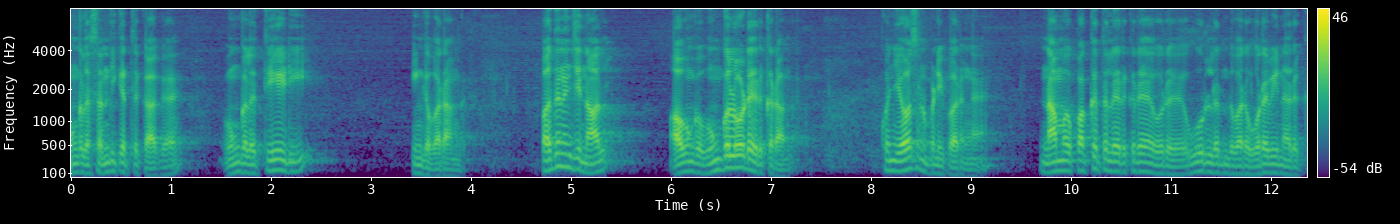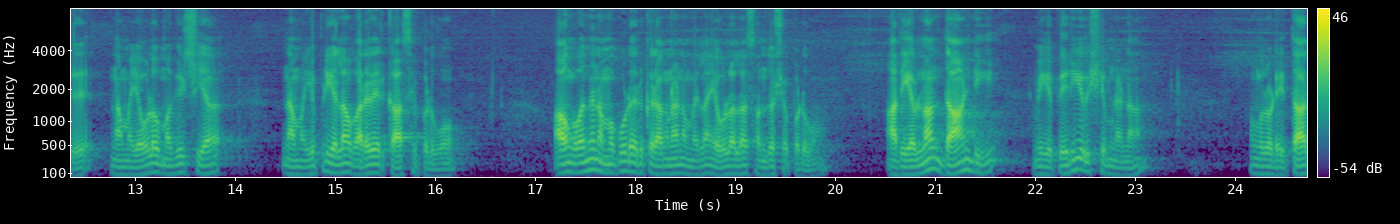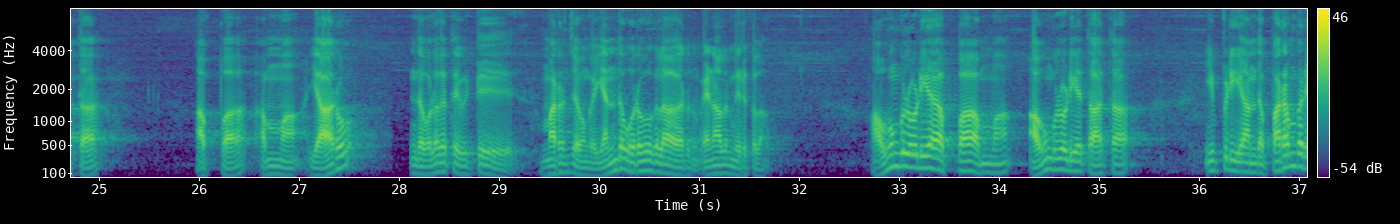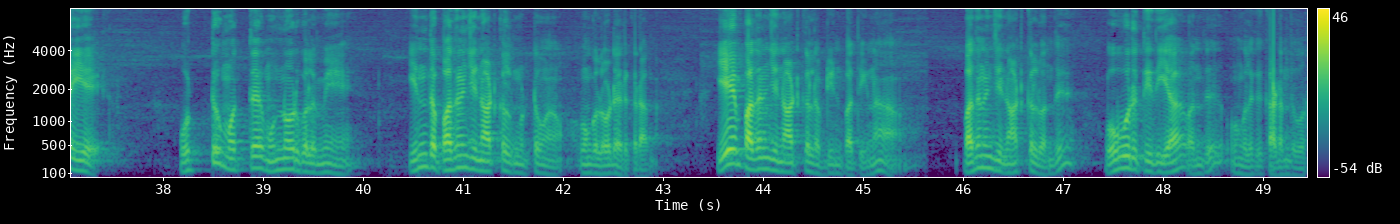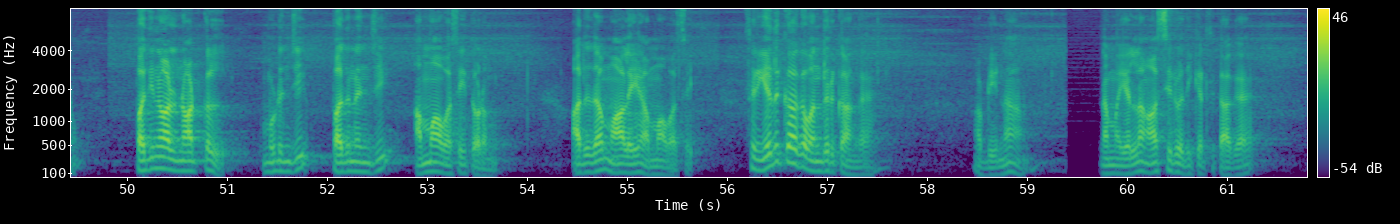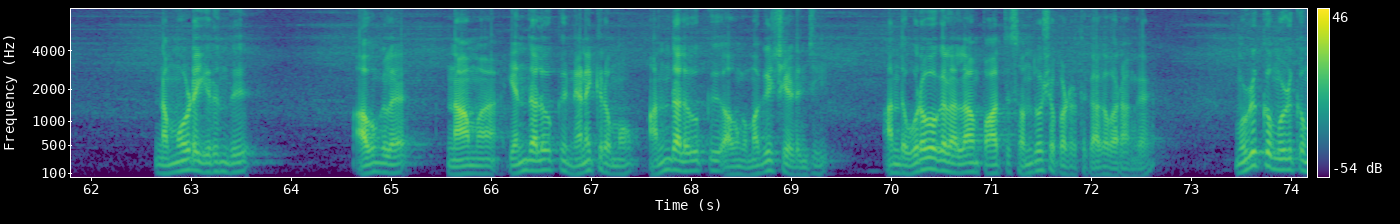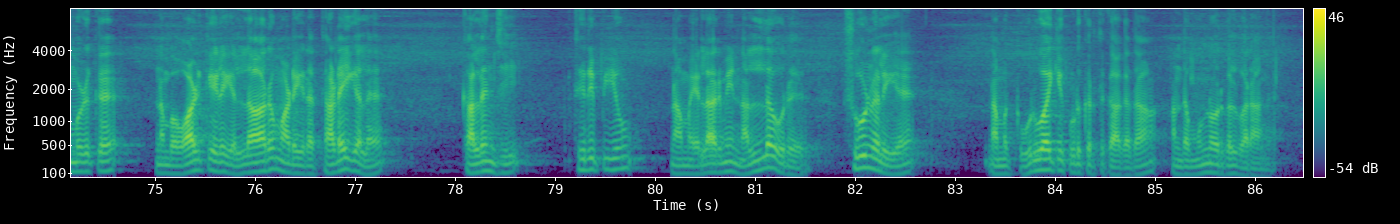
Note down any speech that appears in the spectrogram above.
உங்களை சந்திக்கிறதுக்காக உங்களை தேடி இங்கே வராங்க. பதினஞ்சு நாள் அவங்க உங்களோட இருக்கிறாங்க. கொஞ்சம் யோசனை பண்ணி பாருங்கள் நம்ம பக்கத்தில் இருக்கிற ஒரு ஊர்லேருந்து வர உறவினருக்கு நம்ம எவ்வளோ மகிழ்ச்சியாக நம்ம எப்படியெல்லாம் வரவேற்க ஆசைப்படுவோம். அவங்க வந்து நம்ம கூட இருக்கிறாங்கன்னா நம்ம எல்லாம் எவ்வளோலாம் சந்தோஷப்படுவோம். அதையெல்லாம் தாண்டி மிகப்பெரிய விஷயம் என்னென்னா உங்களுடைய தாத்தா அப்பா அம்மா யாரோ இந்த உலகத்தை விட்டு மறைஞ்சவங்க எந்த உறவுகளாக வேணாலும் இருக்கலாம். அவங்களுடைய அப்பா அம்மா அவங்களுடைய தாத்தா இப்படி அந்த பரம்பரையே ஒட்டு மொத்த முன்னோர்களுமே இந்த பதினஞ்சு நாட்கள் மட்டும் உங்களோட இருக்கிறாங்க. ஏன் பதினஞ்சு நாட்கள் அப்படின்னு பார்த்தீங்கன்னா பதினஞ்சு நாட்கள் வந்து ஒவ்வொரு திதியாக வந்து உங்களுக்கு கடந்து வரும். பதினாலு நாட்கள் முடிஞ்சு பதினஞ்சு அமாவாசை தொடங்கும். அதுதான் மாலைய அமாவாசை. சரி எதுக்காக வந்திருக்காங்க? அப்படின்னா நம்ம எல்லாம் ஆசீர்வதிக்கிறதுக்காக நம்மோட இருந்து அவங்கள நாம் எந்த அளவுக்கு நினைக்கிறோமோ அந்த அளவுக்கு அவங்க மகிழ்ச்சி அடைஞ்சு அந்த உறவுகளெல்லாம் பார்த்து சந்தோஷப்படுறதுக்காக வராங்க. முழுக்க முழுக்க முழுக்க நம்ம வாழ்க்கையில் எல்லாரும் அடைகிற தடைகளை கலைஞ்சி திருப்பியும் நம்ம எல்லாருமே நல்ல ஒரு சூழ்நிலையை நமக்கு உருவாக்கி கொடுக்கறதுக்காக தான் அந்த முன்னோர்கள் வராங்க.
